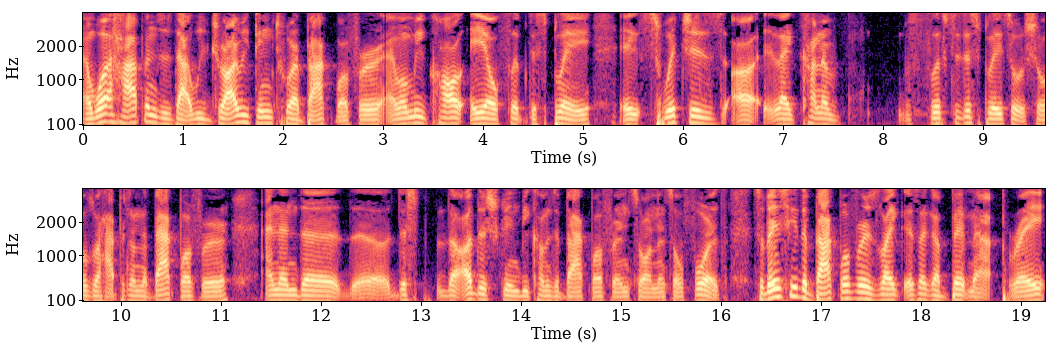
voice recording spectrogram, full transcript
And what happens is that we draw everything to our back buffer, and when we call AL flip display, it switches, uh, like kind of flips the display so it shows what happens on the back buffer and then the the the other screen becomes a back buffer and so on and so forth so basically the back buffer is like it's like a bitmap right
